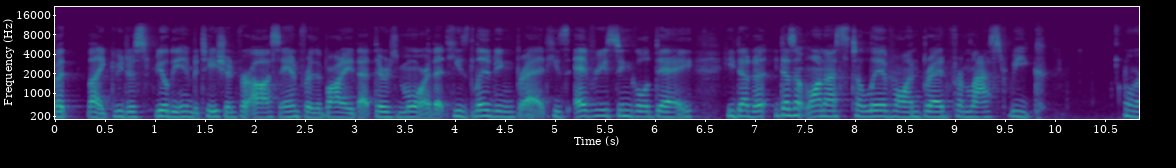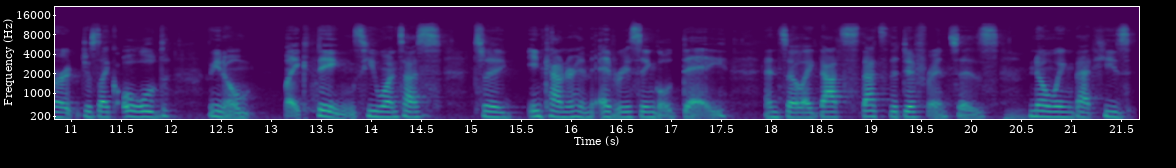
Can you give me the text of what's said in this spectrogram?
But like we just feel the invitation for us and for the body that there's more that he's living bread. He's every single day. He doesn't want us to live on bread from last week or just like old you know like things. He wants us to encounter him every single day. And so like that's that's the difference is mm. knowing that he's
